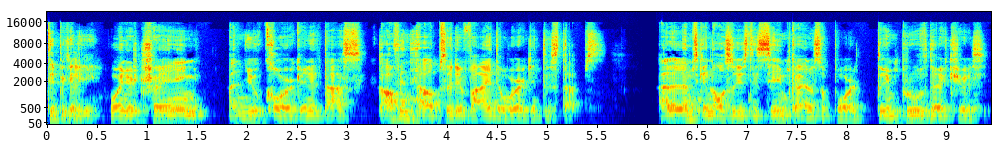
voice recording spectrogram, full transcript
Typically, when you're training a new coworker in a task, it often helps to divide the work into steps. LLMs can also use the same kind of support to improve their accuracy.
